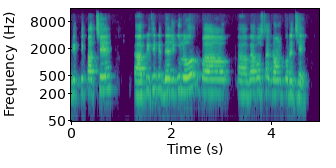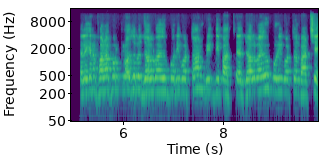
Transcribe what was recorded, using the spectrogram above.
বৃদ্ধি পাচ্ছে। পৃথিবীর দেশগুলো ব্যবস্থা গ্রহণ করেছে। তাহলে এখানে ফলাফল ক্লজ হলো জলবায়ুর পরিবর্তন বৃদ্ধি পাচ্ছে, জলবায়ুর পরিবর্তন বাড়ছে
